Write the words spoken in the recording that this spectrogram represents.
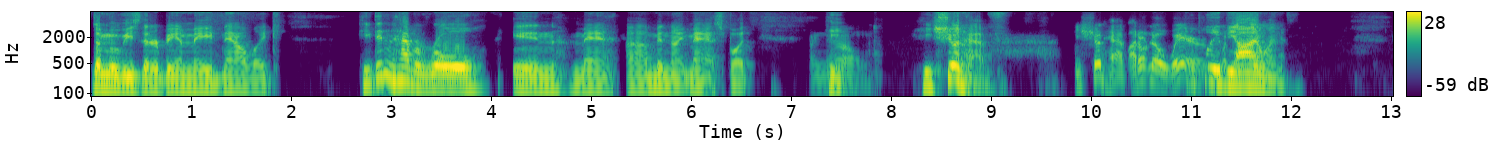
the movies that are being made now. Like he didn't have a role in Ma- uh, Midnight Mass, but I He- he should have. He should have. I don't know He where. played the he- island.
